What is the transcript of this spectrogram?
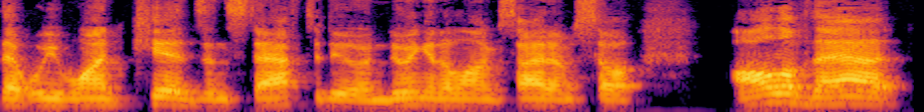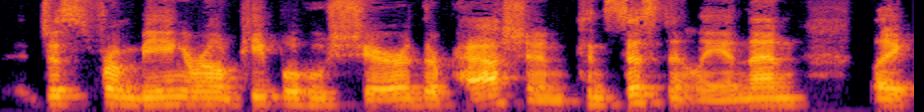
that we want kids and staff to do and doing it alongside them? So all of that just from being around people who shared their passion consistently, and then like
